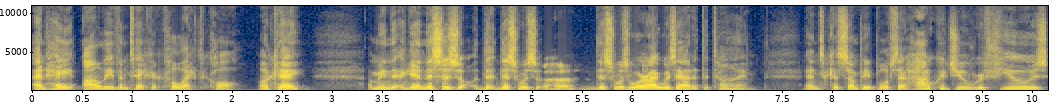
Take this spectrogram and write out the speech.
And hey, I'll even take a collect call. Okay? I mean, again, this is this was uh-huh. this was where I was at at the time, and because some people have said, "How could you refuse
